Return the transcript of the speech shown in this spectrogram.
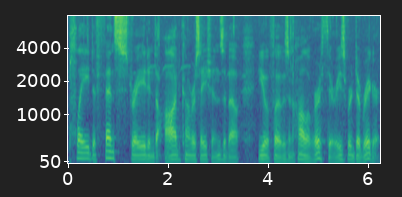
play defense strayed into odd conversations about UFOs and hollow earth theories were de rigueur.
